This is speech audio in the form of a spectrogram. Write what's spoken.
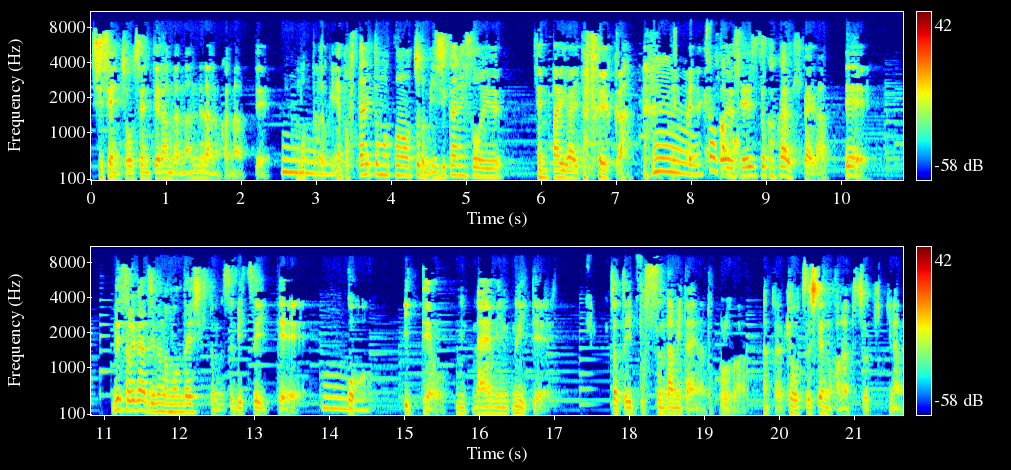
視線、挑戦って選んだらなんでなのかなって思った時に、やっぱ二人ともこのちょっと身近にそういう先輩がいたというか、うん、そういうも。政治と関わる機会があって、で、それが自分の問題意識と結びついて、うんこう、一手を悩み抜いて、ちょっと一歩進んだみたいなところが、なんか共通してるのかなってちょっと聞きなが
